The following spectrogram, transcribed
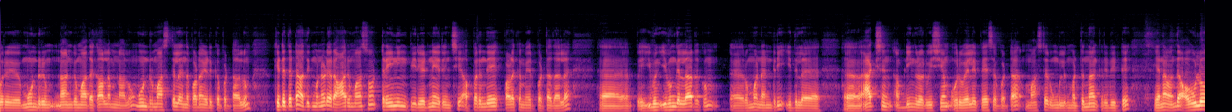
ஒரு மூன்று நான்கு மாத காலம்னாலும் மூன்று மாதத்தில் இந்த படம் எடுக்கப்பட்டாலும் கிட்டத்தட்ட அதுக்கு முன்னாடி ஒரு ஆறு மாதம் ட்ரைனிங் பீரியட்னே இருந்துச்சு. அப்போ இருந்தே பழக்கம் ஏற்பட்டதால் இவங்க இவங்க எல்லாருக்கும் ரொம்ப நன்றி. இதில் ஆக்ஷன் அப்படிங்கிற ஒரு விஷயம் ஒரு வேளை பேசப்பட்டால் மாஸ்டர் உங்களுக்கு மட்டும்தான் கிரெடிட்டு ஏன்னா வந்து அவ்வளோ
